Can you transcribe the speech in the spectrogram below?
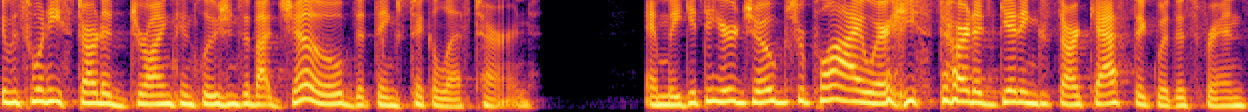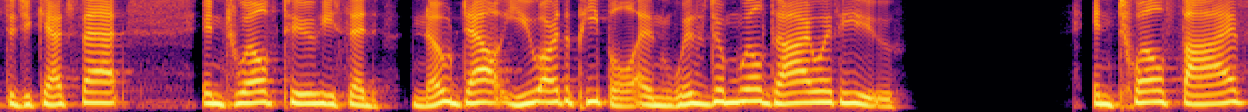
It was when he started drawing conclusions about Job that things took a left turn. And we get to hear Job's reply where he started getting sarcastic with his friends. Did you catch that? In 12:2 he said, "No doubt you are the people and wisdom will die with you." In 12:5,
